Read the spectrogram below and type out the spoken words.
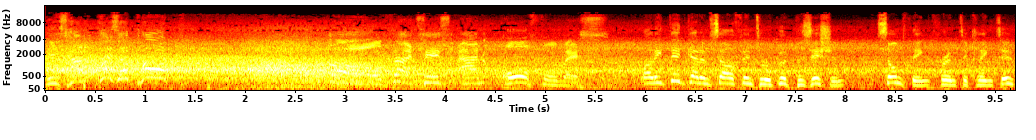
He's had has a pop! Oh, that is an awful miss. Well, he did get himself into a good position, something for him to cling to.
